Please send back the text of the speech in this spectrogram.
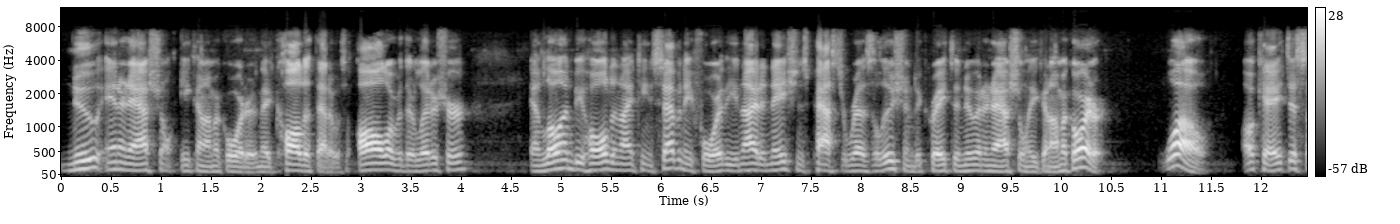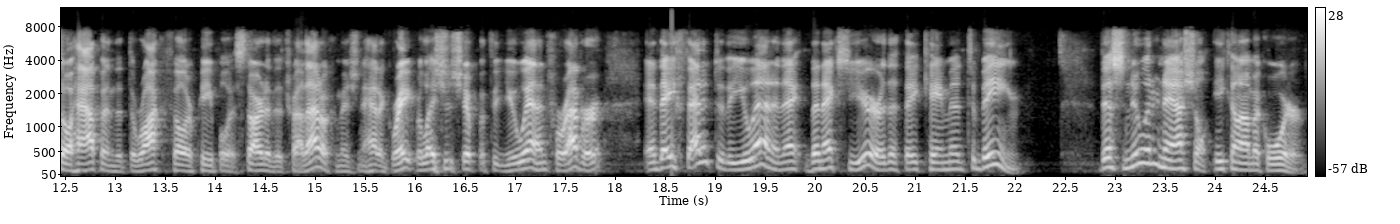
new international economic order, and they called it that. It was all over their literature. And lo and behold, in 1974, the United Nations passed a resolution to create the new international economic order. Whoa. Okay, it just so happened that the Rockefeller people that started the Trilateral Commission had a great relationship with the UN forever and they fed it to the UN and the next year that they came into being. This new international economic order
